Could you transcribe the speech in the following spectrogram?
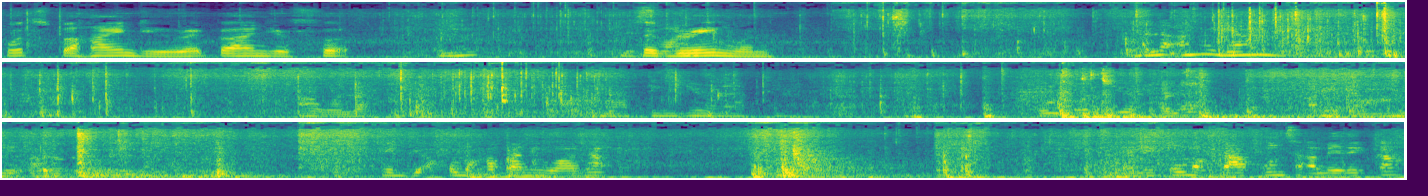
What's behind you? Right behind your foot. Hmm? The one? green one. Ala, ano yan? Ah, wala. Nothing here, nothing. Hold on here. Hala, ang dami talaga. Hindi ako makapaniwala. Ganito magtapon sa Amerika.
